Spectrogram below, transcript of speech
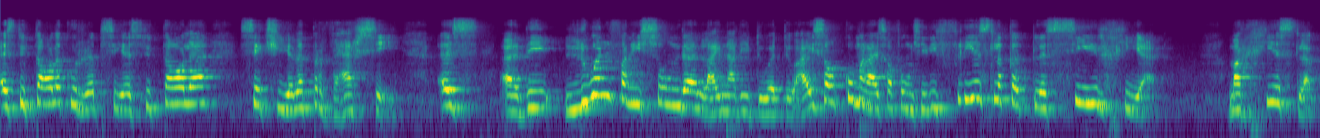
Is totale korrupsie, is totale seksuele perversie, is uh, die loon van die sonde lei na die dood toe. Hy sal kom en hy sal vir ons hierdie vleeslike plesier gee. Maar geestelik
